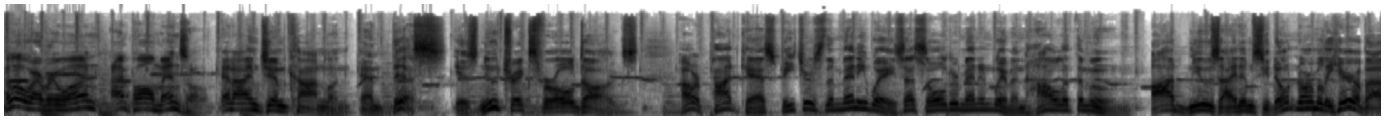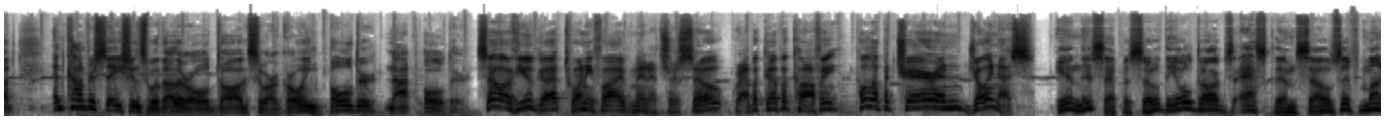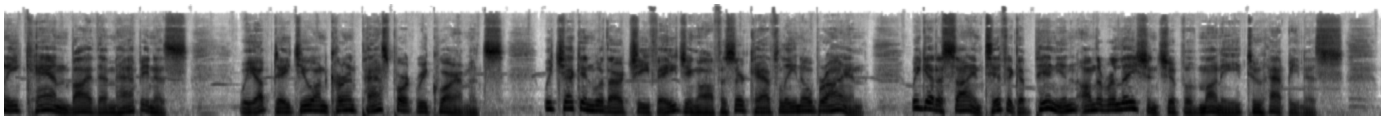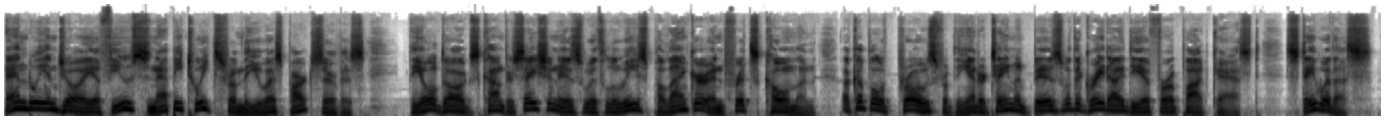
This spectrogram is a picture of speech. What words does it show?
Hello, everyone. I'm Paul Menzel. And I'm Jim Conlon, and this is New Tricks for Old Dogs. Our podcast features the many ways us older men and women howl at the moon, odd news items you don't normally hear about, and conversations with other old dogs who are growing bolder, not older. So if you've got 25 minutes or so, grab a cup of coffee, pull up a chair, and join us. In this episode, the old dogs ask themselves if money can buy them happiness. We update you on current passport requirements. We check in with our Chief Aging Officer, Kathleen O'Brien. We get a scientific opinion on the relationship of money to happiness. And we enjoy a few snappy tweets from the U.S. Park Service. The Old Dogs conversation is with Louise Palanker and Fritz Coleman, a couple of pros from the entertainment biz with a great idea for a podcast. Stay with us.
